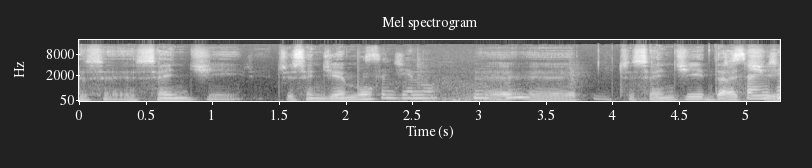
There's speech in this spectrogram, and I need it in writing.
s- sędzi czy sędziemu, sędziemu. e, e, czy sędzi dać, Sędzi.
